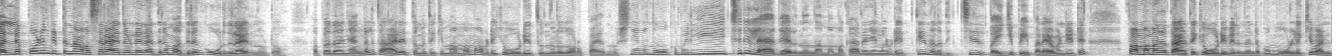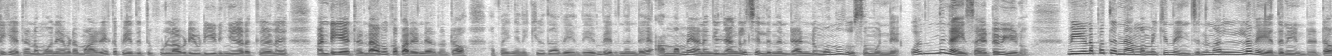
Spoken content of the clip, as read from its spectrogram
വല്ലപ്പോഴും കിട്ടുന്ന അവസരം ആയതുകൊണ്ട് തന്നെ അതിന് മധുരം കൂടുതലായിരുന്നു കേട്ടോ. അപ്പോൾ അതാ ഞങ്ങൾ താഴെ എത്തുമ്പോഴത്തേക്കും അമ്മമ്മ അവിടേക്ക് ഓടിയെത്തും എന്നുള്ളത് ഉറപ്പായിരുന്നു. പക്ഷെ ഞങ്ങൾ നോക്കുമ്പോൾ ഒരു ഇച്ചിരി ലാഗായിരുന്നു എന്ന് അമ്മമ്മ. കാരണം ഞങ്ങൾ ഇവിടെ എത്തി എന്നുള്ളത് ഇച്ചിരി വൈകിപ്പോയി. പറയാൻ വേണ്ടിയിട്ട് അപ്പോൾ അമ്മമ്മ അത് താഴത്തേക്ക് ഓടി വരുന്നുണ്ട്. അപ്പോൾ മുകളിലേക്ക് വണ്ടി കയറ്റേണ്ട മോനെ ഇവിടെ മഴയൊക്കെ പെയ്തിട്ട് ഫുൾ അവിടെ ഇവിടെ ഇടിഞ്ഞ് കിടക്കുകയാണ് വണ്ടി കയറ്റണ്ടെന്നൊക്കെ പറയുന്നുണ്ടായിരുന്നു കേട്ടോ അപ്പോൾ എങ്ങനെയൊക്കെയോ ഇതാ വേം വേം വരുന്നുണ്ട്. അമ്മമ്മയാണെങ്കിൽ ഞങ്ങൾ ചെല്ലുന്നതിന് രണ്ട് മൂന്ന് ദിവസം മുന്നേ ഒന്ന് നൈസായിട്ട് വീണു. വീണപ്പോൾ തന്നെ അമ്മമ്മയ്ക്ക് നെഞ്ചിന് നല്ല വേദനയുണ്ട് കേട്ടോ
